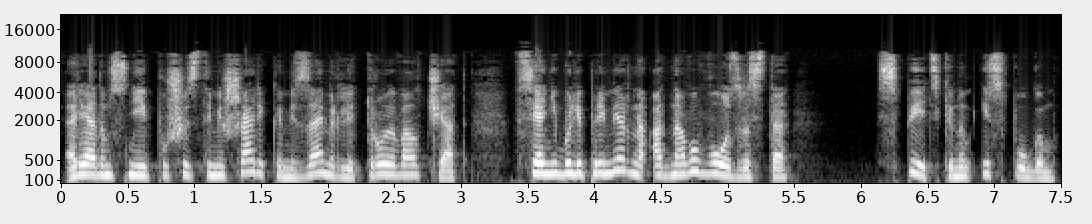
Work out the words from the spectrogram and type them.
Рядом с ней пушистыми шариками замерли трое волчат. Все они были примерно одного возраста, с Петькиным испугом.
